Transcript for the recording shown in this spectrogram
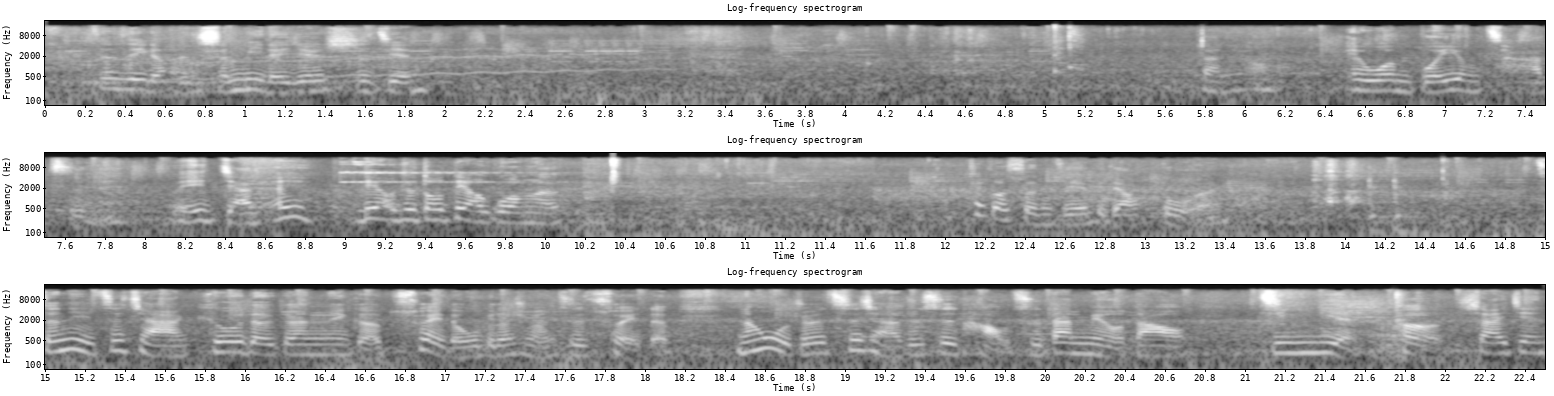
这是一个很神秘的一件事件。哎，我很不会用叉子呢，我一夹，哎，料就都掉光了。这个笋子也比较多哎。整体吃起来 Q 的跟那个脆的，我比较喜欢吃脆的。然后我觉得吃起来就是好吃，但没有到惊艳。呵，下一间。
